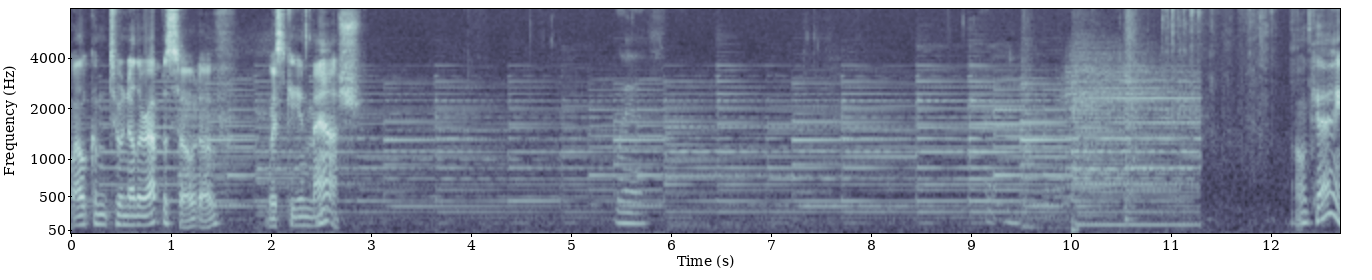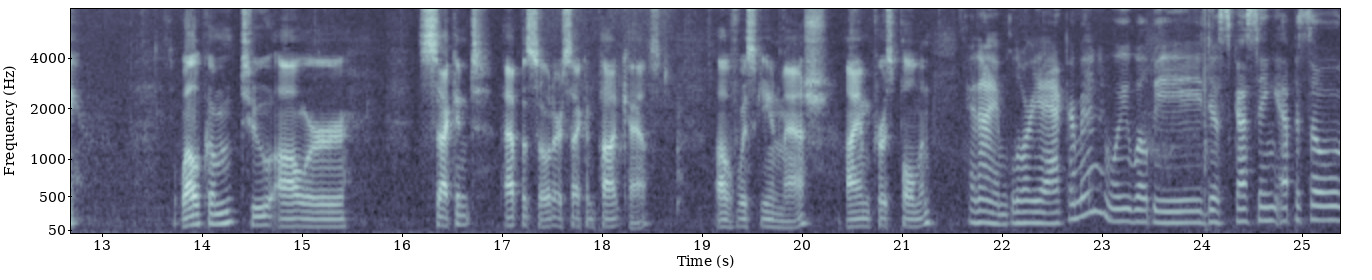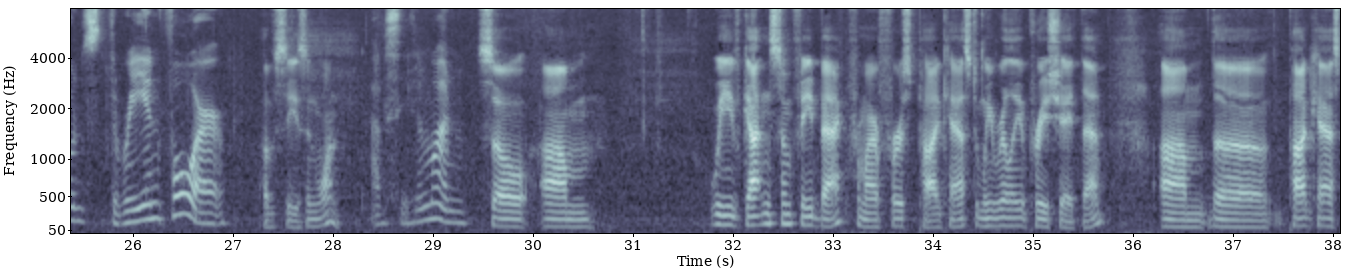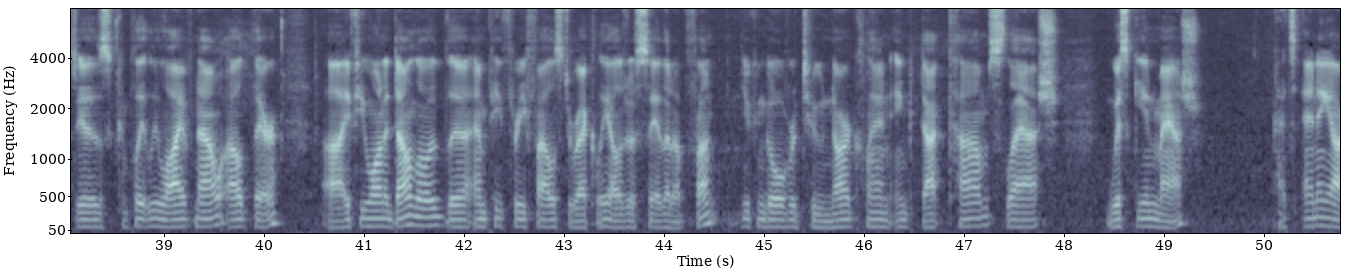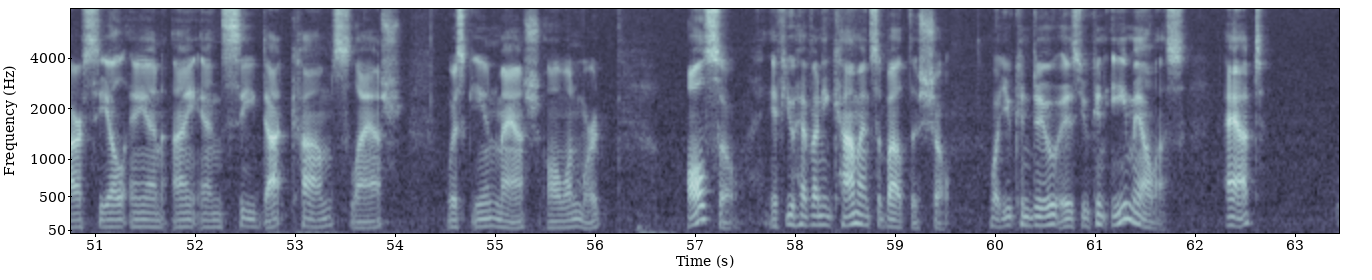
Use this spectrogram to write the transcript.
welcome to another episode of Whiskey and Mash. with Okay. Welcome to our second episode, our second podcast of Whiskey and Mash. I am Chris Pullman. and I am Gloria Ackerman. We will be discussing episodes three and four of season one. Of season one. So, um, we've gotten some feedback from our first podcast, and we really appreciate that. Um, the podcast is completely live now out there. Uh, if you want to download the MP3 files directly, I'll just say that up front. You can go over to narclaninc.com slash whiskey and mash. That's N-A-R-C-L-A-N-I-N-C dot com slash whiskey and mash, all one word. Also, if you have any comments about this show, what you can do is you can email us at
